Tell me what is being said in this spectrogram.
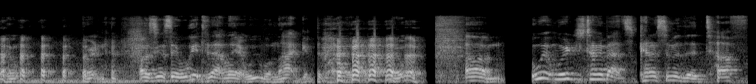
nope. I was going to say we'll get to that later. We will not get to that later. nope. Um, we're just talking about kind of some of the tough,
